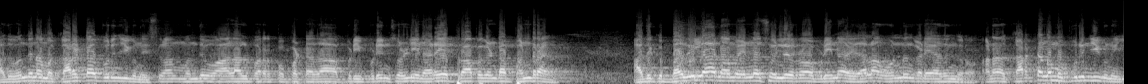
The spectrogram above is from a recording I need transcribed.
அது வந்து நம்ம கரெக்டாக புரிஞ்சுக்கணும். இஸ்லாம் வந்து வாளால் பரப்பப்பட்டதா அப்படி இப்படின்னு சொல்லி நிறைய ப்ராபகண்டா பண்ணுறாங்க அதுக்கு பதிலாக நம்ம என்ன சொல்லிடுறோம் அப்படின்னா இதெல்லாம் ஒன்றும் கிடையாதுங்கிறோம். ஆனால் கரெக்டாக நம்ம புரிஞ்சுக்கணும்.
